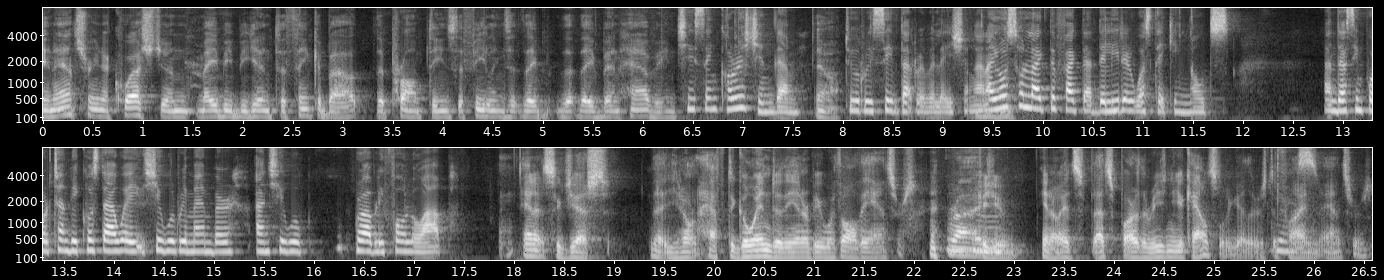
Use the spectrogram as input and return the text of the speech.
in answering a question, maybe begin to think about the promptings, the feelings that they've, that they've been having. She's encouraging them Yeah. to receive that revelation. And I mm-hmm. also like the fact that the leader was taking notes. And that's important because that way she will remember and she will probably follow up. And it suggests that you don't have to go into the interview with all the answers. Right. Because you, you know, it's, that's part of the reason you counsel together is to Yes. find answers.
